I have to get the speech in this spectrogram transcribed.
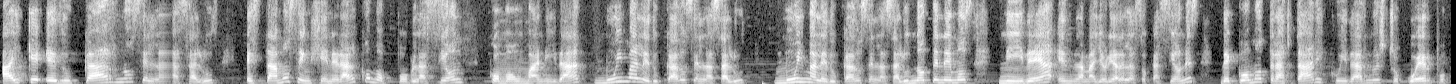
Hay que educarnos en la salud. Estamos en general como población, como humanidad, muy mal educados en la salud muy mal educados en la salud. No tenemos ni idea en la mayoría de las ocasiones de cómo tratar y cuidar nuestro cuerpo.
